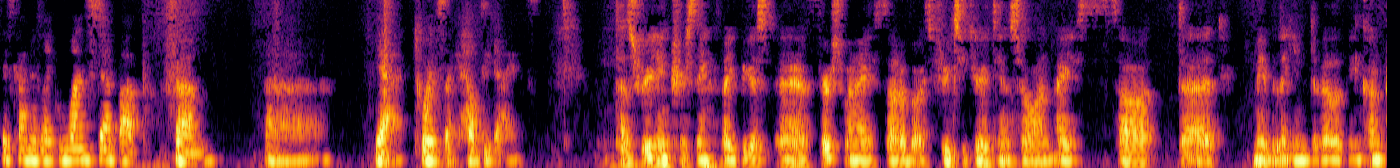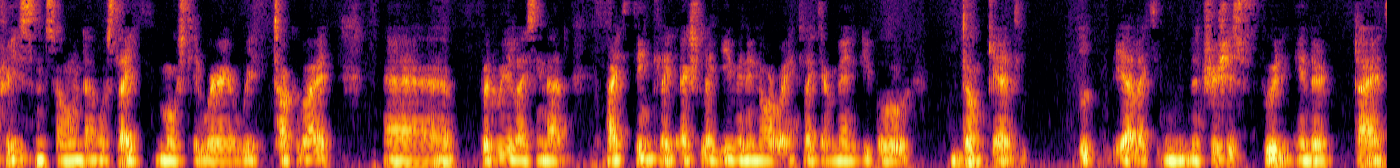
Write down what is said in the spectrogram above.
it's kind of like one step up from, uh, yeah, towards like healthy diets. That's really interesting. Like, because uh, first when I thought about food security and so on, I thought that maybe like in developing countries and so on, that was like mostly where we talk about it. Uh, but realizing that I think like actually like even in Norway, like there are many people who don't get yeah like nutritious food in their diet.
